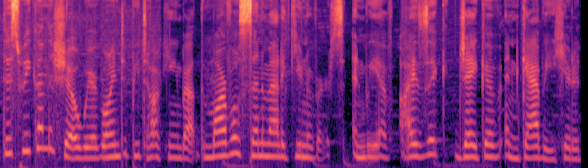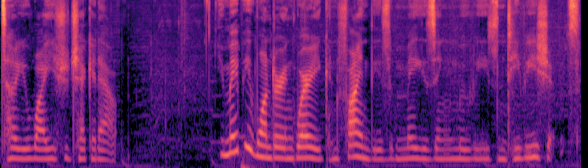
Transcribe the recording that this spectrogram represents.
This week on the show, we are going to be talking about the Marvel Cinematic Universe, and we have Isaac, Jacob, and Gabby here to tell you why you should check it out. You may be wondering where you can find these amazing movies and TV shows.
